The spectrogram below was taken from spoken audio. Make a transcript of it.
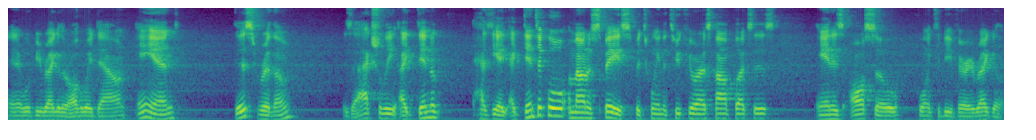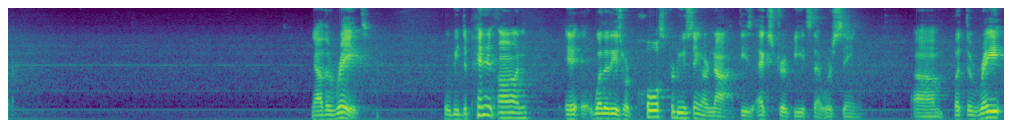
and it would be regular all the way down, and this rhythm is actually identi has the identical amount of space between the two QRS complexes and is also going to be very regular. Now the rate will be dependent on it, whether these were pulse producing or not, these extra beats that we're seeing. Um, but the rate,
